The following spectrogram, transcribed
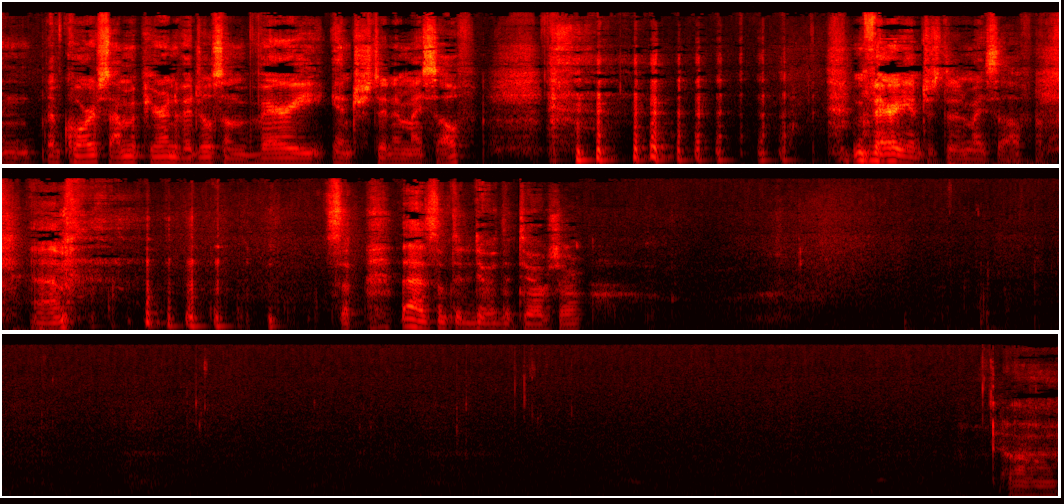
And of course, I'm a pure individual, so I'm very interested in myself. very interested in myself. Um, so that has something to do with it too, I'm sure. Um,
